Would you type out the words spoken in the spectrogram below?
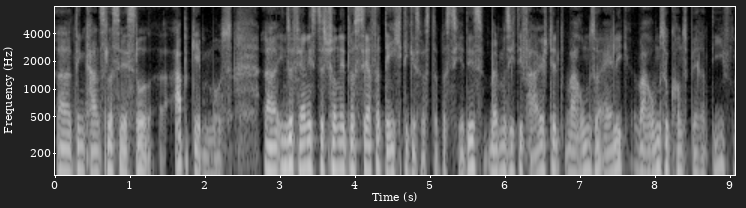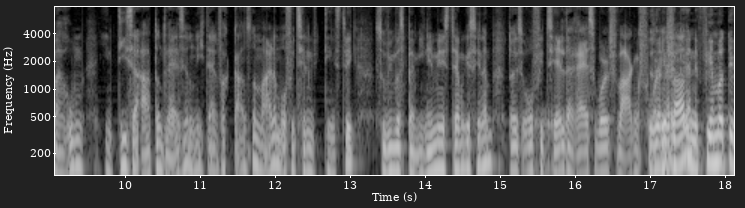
äh, den Kanzlersessel abgeben muss. Äh, insofern ist das schon etwas sehr Verdächtiges, was da passiert ist, weil man sich die Frage stellt, warum so eilig, warum so konspirativ, warum in dieser Art und Weise und nicht einfach ganz normal am offiziellen Dienstweg, so wie wir es beim Innenministerium gesehen haben. Da ist offiziell der Reiswolf-Wagen vorgefahren. Eine, eine, Firma, die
